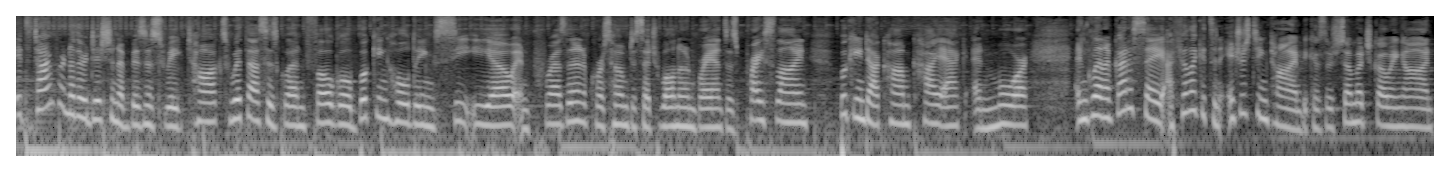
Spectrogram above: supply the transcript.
It's time for another edition of Businessweek Talks. With us is Glenn Fogel, Booking Holdings CEO and President, of course, home to such well known brands as Priceline, Booking.com, Kayak, and more. And Glenn, I've got to say, I feel like it's an interesting time because there's so much going on.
